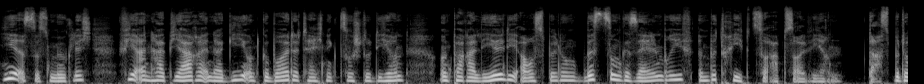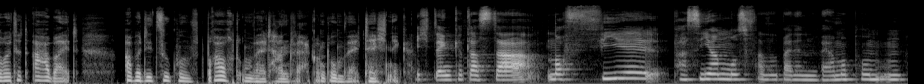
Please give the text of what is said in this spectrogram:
Hier ist es möglich, viereinhalb Jahre Energie- und Gebäudetechnik zu studieren und parallel die Ausbildung bis zum Gesellenbrief im Betrieb zu absolvieren. Das bedeutet Arbeit, aber die Zukunft braucht Umwelthandwerk und Umwelttechnik. Ich denke, dass da noch viel passieren muss. Also bei den Wärmepumpen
